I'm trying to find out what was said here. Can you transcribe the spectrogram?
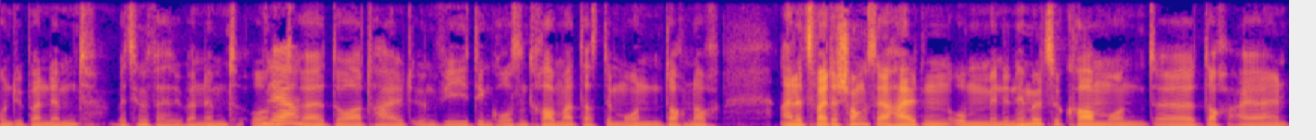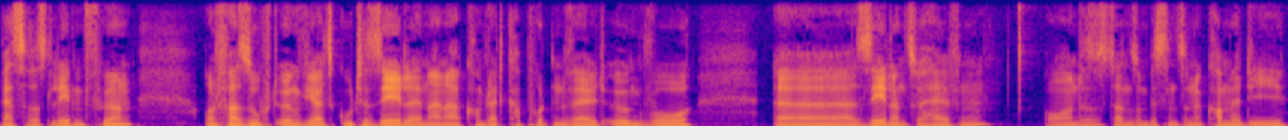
und übernimmt, beziehungsweise übernimmt und Ja. äh, dort halt irgendwie den großen Traum hat, dass Dämonen doch noch eine zweite Chance erhalten, um in den Himmel zu kommen und äh, doch ein besseres Leben führen und versucht irgendwie als gute Seele in einer komplett kaputten Welt irgendwo äh, Seelen zu helfen. Und es ist dann so ein bisschen so eine Comedy,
